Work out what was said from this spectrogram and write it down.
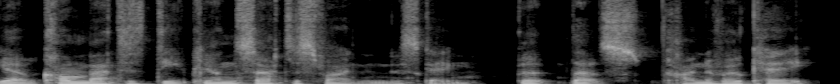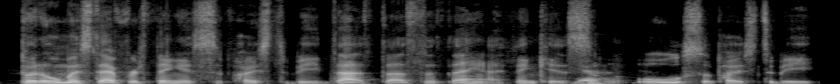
yeah, combat is deeply unsatisfying in this game but that's kind of okay. But almost everything is supposed to be that. That's the thing. I think it's yeah. all supposed to be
